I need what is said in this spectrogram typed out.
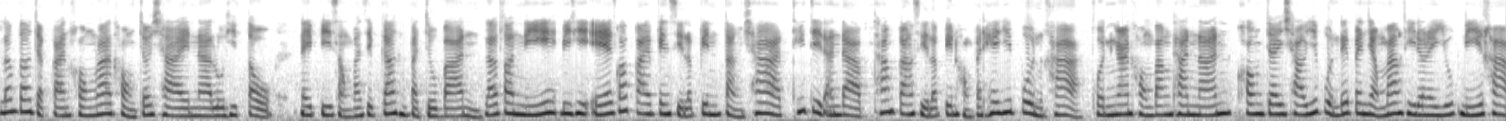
เริ่มต้นจากการครองราชของเจ้าชายนารูฮิโตะในปี 2019 ถึงปัจจุบัน แล้วตอนนี้ BTS ก็กลายเป็นศิลปินต่างชาติ ที่ติดอันดับท่ามกลางศิลปินของประเทศญี่ปุ่นค่ะ ผลงานของบางทันนั้นครองใจชาวญี่ปุ่นได้เป็นอย่างมากทีเดียวในยุคนี้ค่ะ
